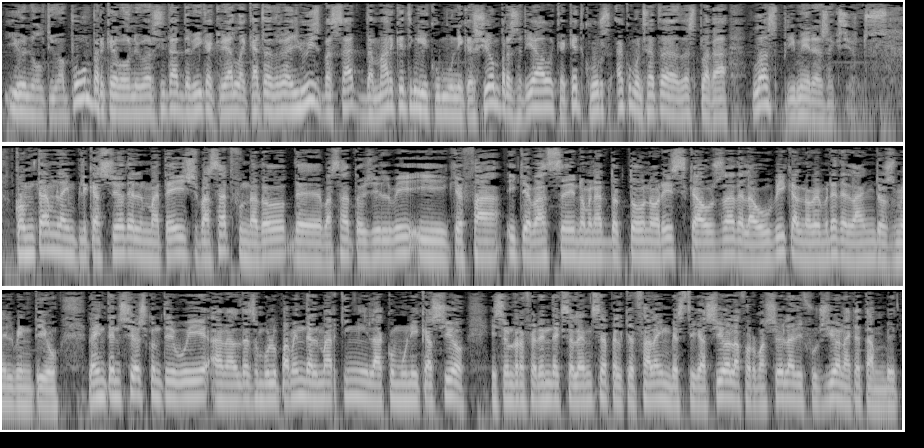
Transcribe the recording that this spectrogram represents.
I un últim apunt, perquè la Universitat de Vic ha creat la càtedra Lluís Bassat de Màrqueting i Comunicació Empresarial, que aquest curs ha començat a desplegar les primeres accions. Compta amb la implicació del mateix Bassat, fundador de Bassat Ogilvy i que, fa, i que va ser nomenat doctor honoris causa de la UBIC al novembre de l'any 2021. La intenció és contribuir en el desenvolupament del màrqueting i la comunicació i ser un referent d'excel·lència pel que fa a la investigació, la formació i la difusió en aquest àmbit.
